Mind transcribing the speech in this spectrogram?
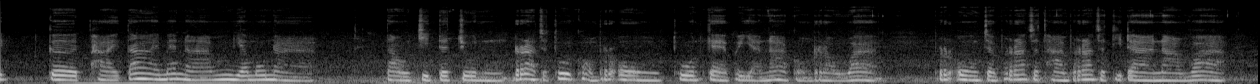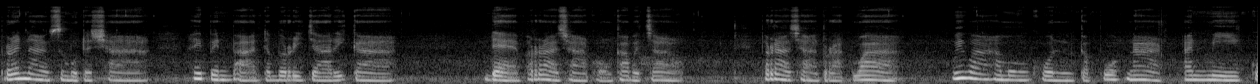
ฤทธิ์เกิดภายใต้แม่น้ำยมุนา เต่าจิตจุลราชทูตของพระองค์ ทูลแก่พญานาคของเราว่า พระองค์จะพระราชทานพระราชธิดานามว่า พระนางสมุทชา ให้เป็นบาทบริจาริกา แด่พระราชาของข้าพเจ้า พระราชาตรัสว่า วิวาหมงคลกับพวกนาค อันมีก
